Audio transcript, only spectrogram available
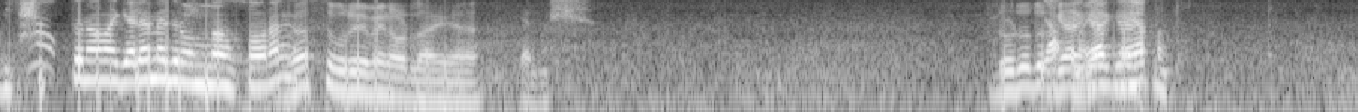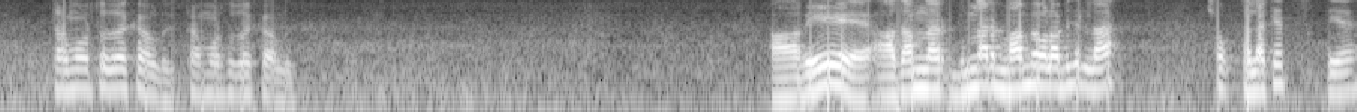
Bir sıktın ama gelemedin ondan sonra. Nasıl vuruyor beni oradan ya? Gelmiş. Dur dur dur Yapma gel gel yapma gel. yapma. Tam ortada kaldık. Tam ortada kaldık. Abi adamlar bunlar mami olabilir la. Çok felaket sıktı ya.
